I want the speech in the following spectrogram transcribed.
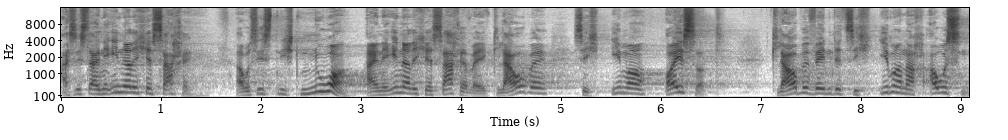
Es ist eine innerliche Sache, aber es ist nicht nur eine innerliche Sache, weil Glaube sich immer äußert. Glaube wendet sich immer nach außen,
